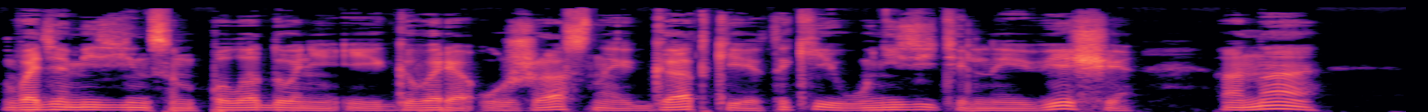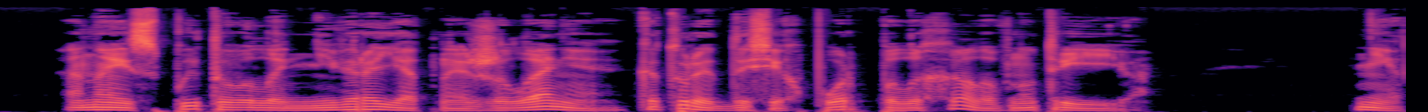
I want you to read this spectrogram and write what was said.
водя мизинцем по ладони и говоря ужасные, гадкие, такие унизительные вещи, она она испытывала невероятное желание, которое до сих пор полыхало внутри ее. Нет,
